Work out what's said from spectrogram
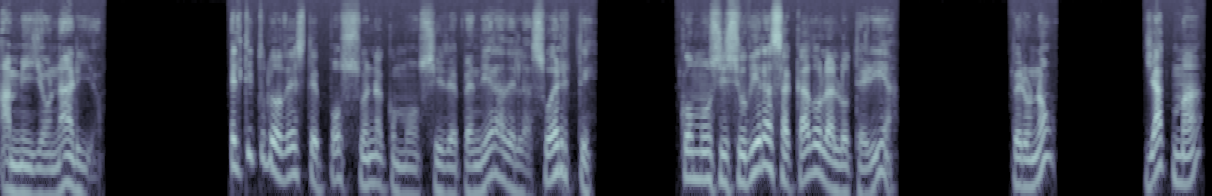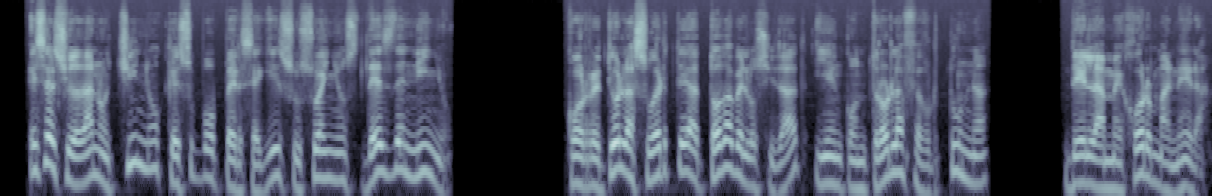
a millonario. El título de este post suena como si dependiera de la suerte, como si se hubiera sacado la lotería. Pero no. Jack Ma es el ciudadano chino que supo perseguir sus sueños desde niño. Correteó la suerte a toda velocidad y encontró la fortuna de la mejor manera,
